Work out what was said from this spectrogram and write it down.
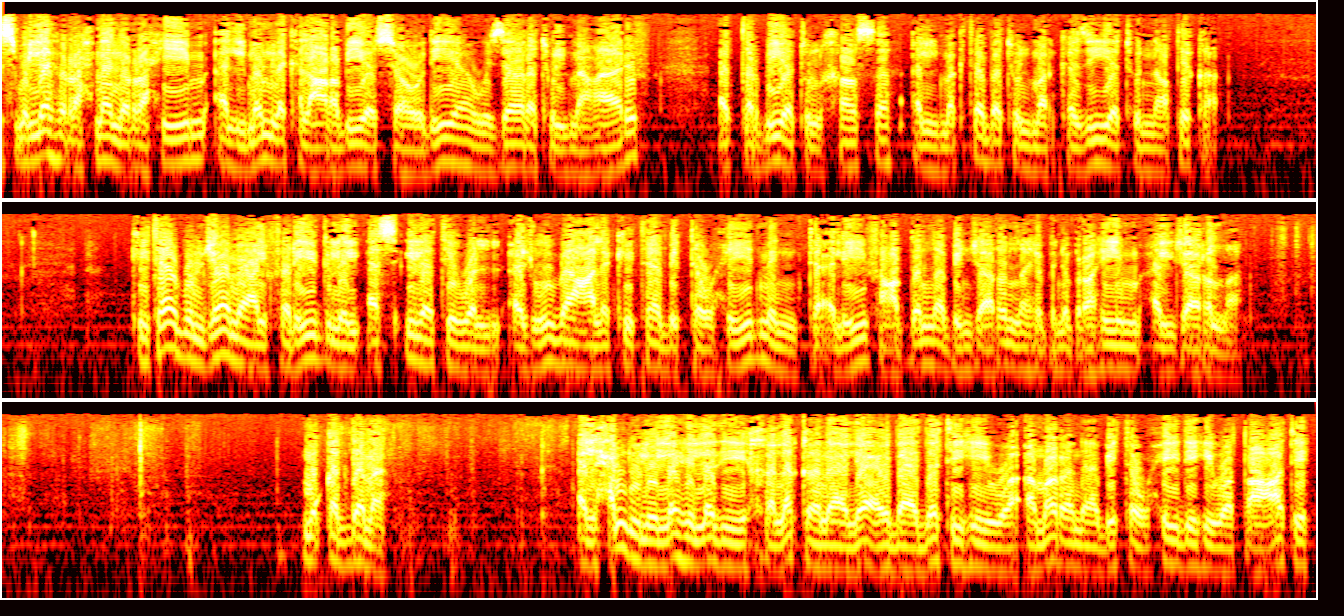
بسم الله الرحمن الرحيم. المملكة العربية السعودية وزارة المعارف التربية الخاصة المكتبة المركزية الناطقة. كتاب الجامع الفريد للأسئلة والأجوبة على كتاب التوحيد من تأليف عبد الله بن جار الله بن إبراهيم الجار الله. مقدمة. الحمد لله الذي خلقنا لعبادته وأمرنا بتوحيده وطاعته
